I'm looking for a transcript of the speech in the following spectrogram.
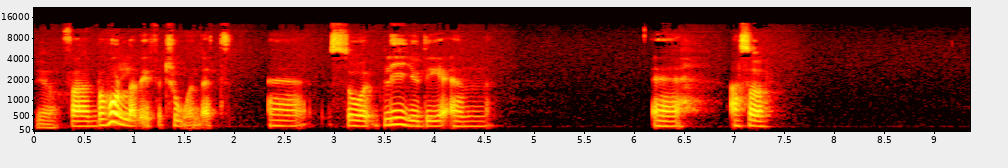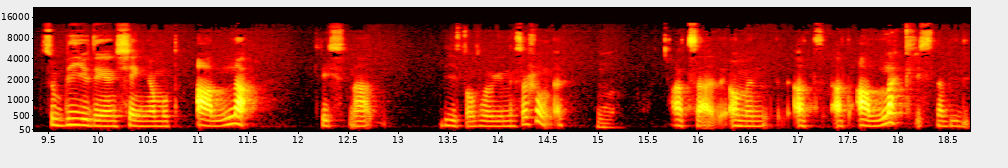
ja. för att behålla det förtroendet eh, så blir ju det en... Eh, alltså... Så blir ju det en känga mot alla kristna biståndsorganisationer. Att, så här, ja, men, att, att alla kristna bi-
